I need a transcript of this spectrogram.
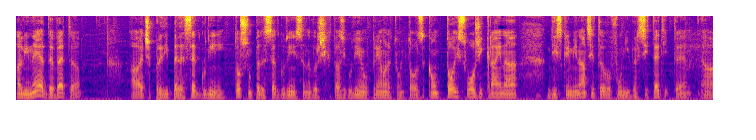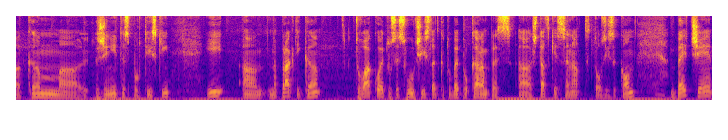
Алинея 9 а, вече преди 50 години, точно 50 години се навършиха тази година от приемането на този закон, той сложи край на дискриминацията в университетите а, към а, жените спортистки и а, на практика това, което се случи след като бе прокаран през а, Штатския сенат този закон, бе, че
